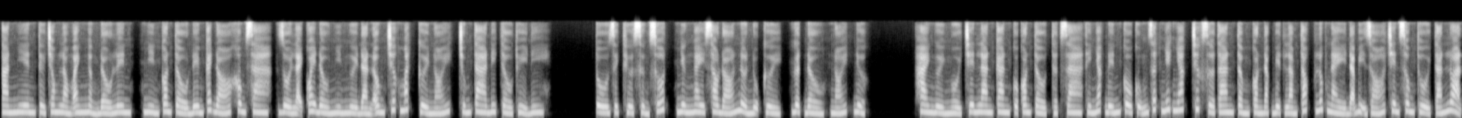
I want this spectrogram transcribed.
An nhiên từ trong lòng anh ngẩng đầu lên, nhìn con tàu đêm cách đó không xa, rồi lại quay đầu nhìn người đàn ông trước mắt cười nói, chúng ta đi tàu thủy đi. Tô dịch thừa sừng sốt, nhưng ngay sau đó nở nụ cười, gật đầu, nói, được. Hai người ngồi trên lan can của con tàu thật ra thì nhắc đến cô cũng rất nhếch nhác trước giờ tan tầm còn đặc biệt làm tóc lúc này đã bị gió trên sông thổi tán loạn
